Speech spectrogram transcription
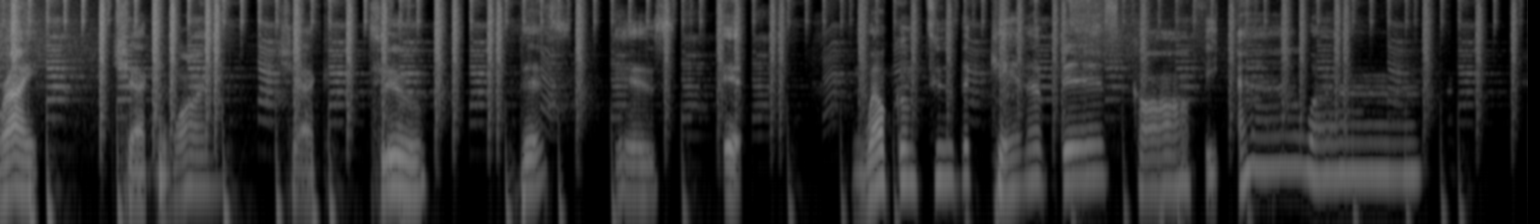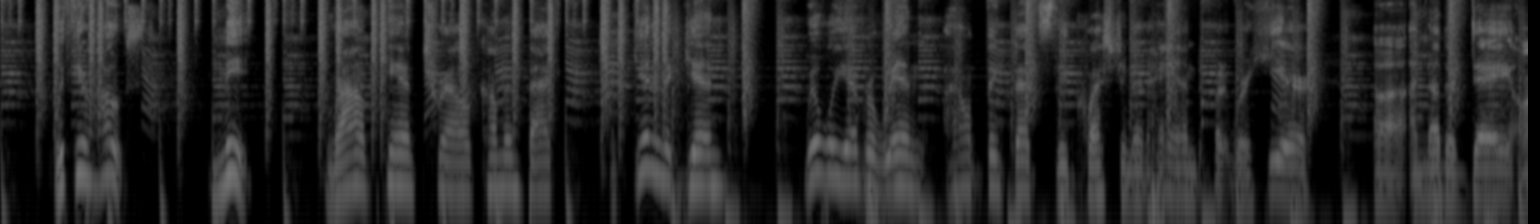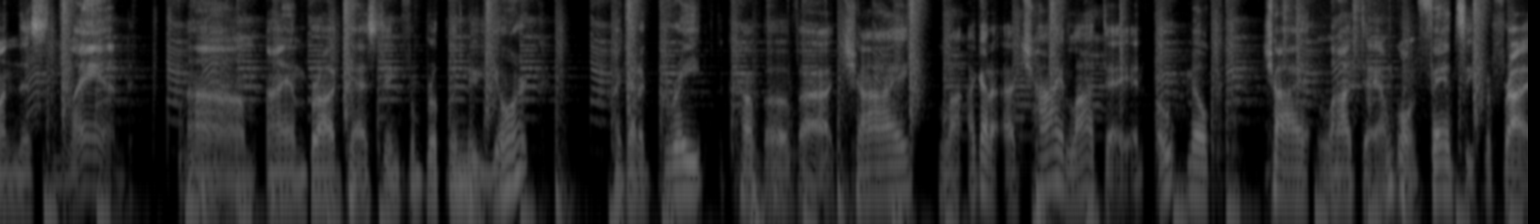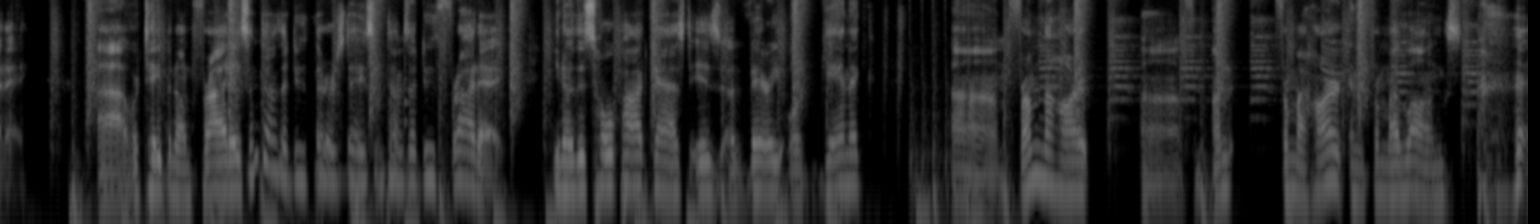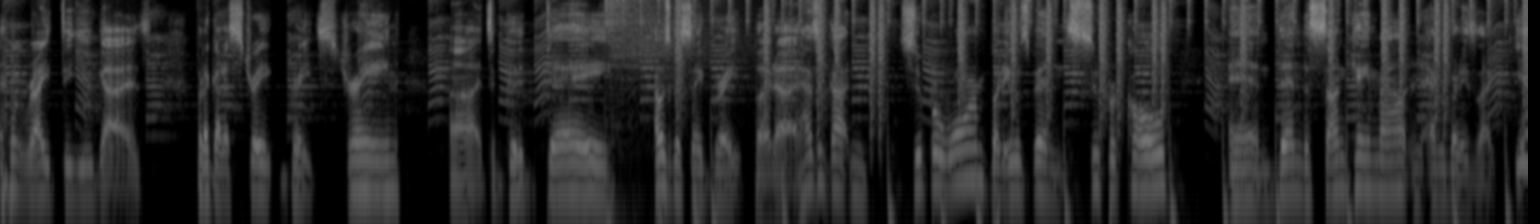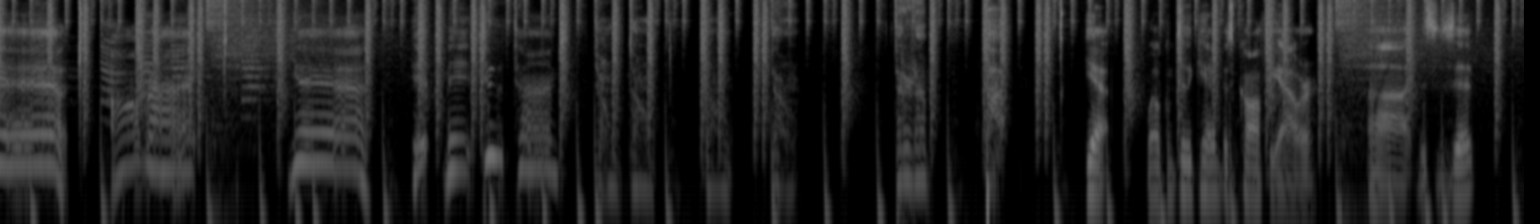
Right. Check one, check two. This is it. Welcome to the Cannabis Coffee Hour with your host, me, Rob Cantrell, coming back again and again. Will we ever win? I don't think that's the question at hand, but we're here uh, another day on this land. Um, I am broadcasting from Brooklyn, New York. I got a great cup of uh, chai. La- I got a, a chai latte, an oat milk chai latte. I'm going fancy for Friday. Uh, we're taping on Friday. Sometimes I do Thursday. Sometimes I do Friday. You know, this whole podcast is a very organic, um, from the heart, uh, from under, from my heart and from my lungs, right to you guys. But I got a straight, great strain. Uh, it's a good day. I was gonna say great, but uh, it hasn't gotten super warm, but it was been super cold. And then the sun came out, and everybody's like, "Yeah, all right, yeah, hit me two times, don't, don't, don't, don't, da-da-da, pop." Yeah, welcome to the Cannabis Coffee Hour. Uh, this is it.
